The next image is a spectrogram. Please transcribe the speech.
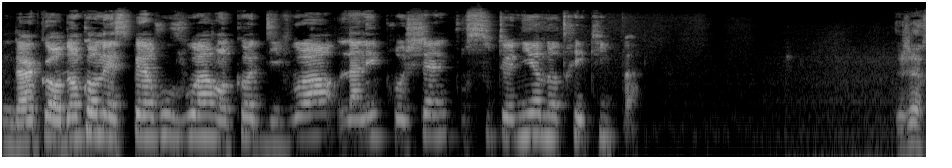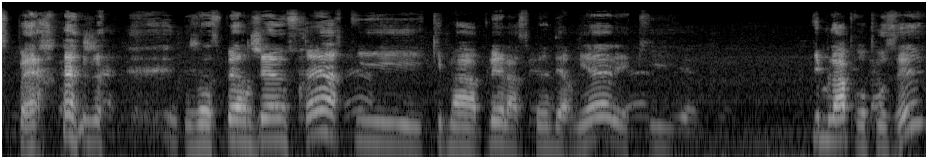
D'accord, donc on espère vous voir en Côte d'Ivoire l'année prochaine pour soutenir notre équipe. J'espère. J'espère. J'ai un frère qui, qui m'a appelé la semaine dernière et qui, qui me l'a proposé.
